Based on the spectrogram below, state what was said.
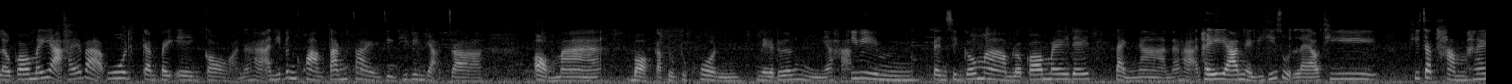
แล้วก็ไม่อยากให้แบบพูดกันไปเองก่อนนะคะ อันนี้เป็นความตั้งใจจริงๆที่บีมอยากจะออกมาบอกกับทุกๆ คนในเรื่องนี้ค่ะที่บีมเป็นซิงเกิลมามแล้วก็ไม่ได้แต่งงานนะคะ พยายามอย่างดีที่สุดแล้วที่ ที่จะทำให้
